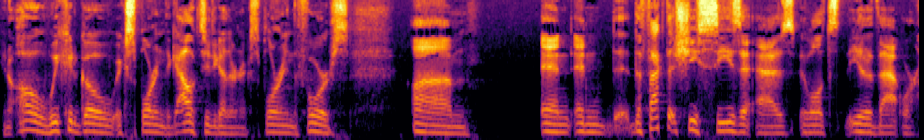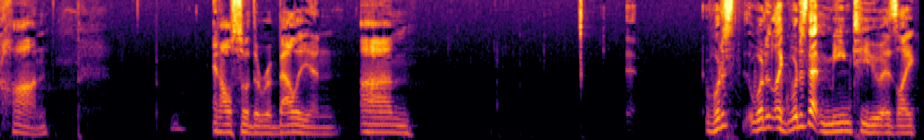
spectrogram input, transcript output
you know, oh, we could go exploring the galaxy together and exploring the Force. Um, and and the fact that she sees it as well, it's either that or Han, and also the rebellion. Um, what is what like what does that mean to you as like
